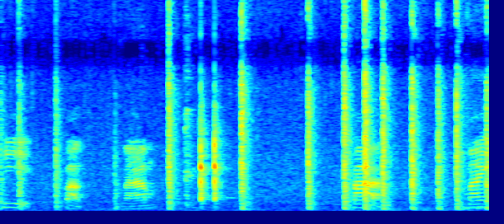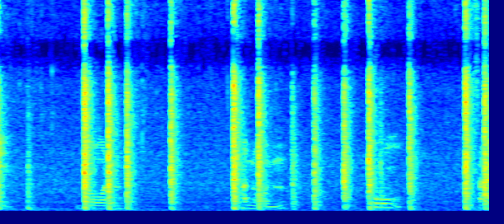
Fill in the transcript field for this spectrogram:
ที่ปักน้ำถ้าไม่โดน ถนนพุ่ง ใส่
